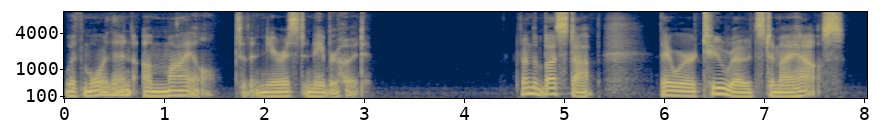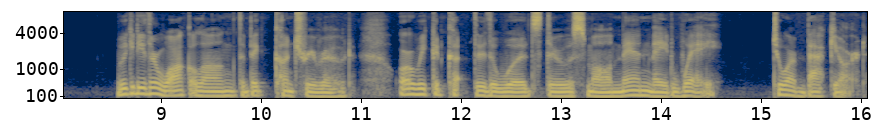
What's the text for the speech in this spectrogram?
with more than a mile to the nearest neighborhood. From the bus stop, there were two roads to my house. We could either walk along the big country road, or we could cut through the woods through a small man made way to our backyard.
